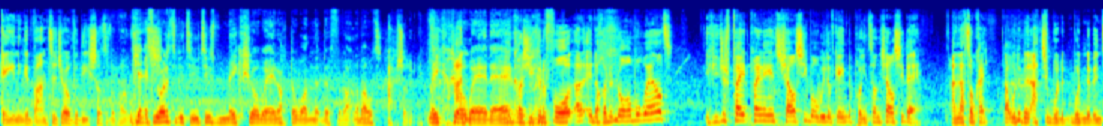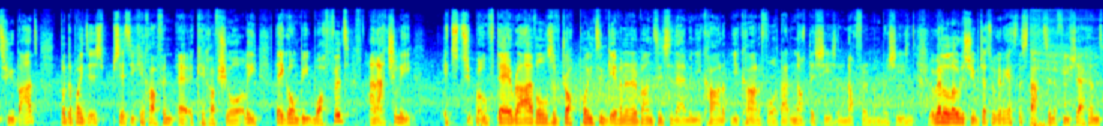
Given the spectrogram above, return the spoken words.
gaining advantage over these sorts of opponents. Yeah, if you want it to be two teams, make sure we're not the one that they've forgotten about. Absolutely. Make sure and we're there. Because you can afford, uh, in a normal world, if you just play, playing against Chelsea, well, we'd have gained a point on Chelsea there and that's okay. That would have been actually would wouldn't have been too bad. But the point is, City kick off and uh, kick off shortly. They go and beat Watford, and actually it's to both their rivals have dropped points and given an advantage to them, and you can't you can't afford that. Not this season, not for a number of seasons. We've got a load of super chats. We're going to get to the stats in a few seconds,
